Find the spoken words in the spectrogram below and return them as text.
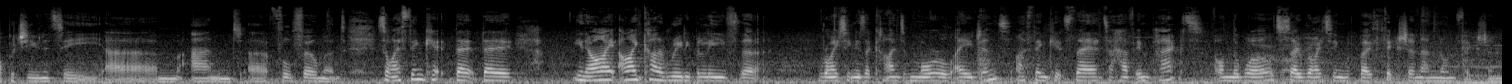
opportunity, um, and uh, fulfillment. So, I think it, they're, they're you know, I, I kind of really believe that writing is a kind of moral agent. I think it's there to have impact on the world, so writing with both fiction and non fiction.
